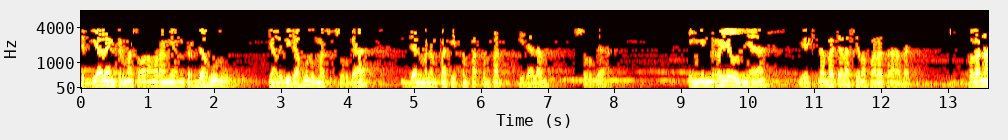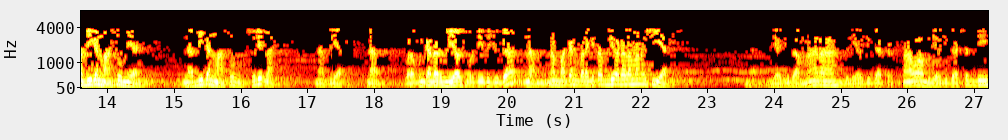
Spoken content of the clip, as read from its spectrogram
dan dialah yang termasuk orang-orang yang terdahulu, yang lebih dahulu masuk surga dan menempati tempat-tempat di dalam surga. Ingin realnya, ya kita bacalah sirah para sahabat. Kalau Nabi kan maksum ya, Nabi kan maksum, sulitlah. Nah beliau, nah walaupun kadar beliau seperti itu juga, nah nampakkan pada kita beliau adalah manusia. Nah, beliau juga marah, beliau juga tertawa, beliau juga sedih,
